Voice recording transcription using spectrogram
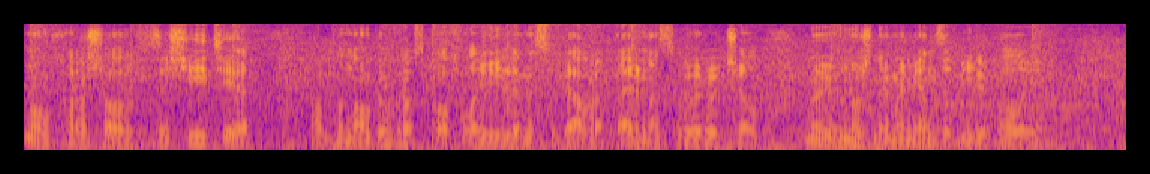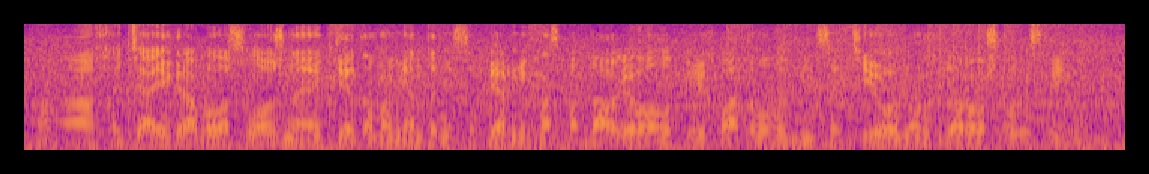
ну, хорошо в защите, много бросков ловили на себя, вратарь нас выручил. Ну и в нужный момент забили голы. А, хотя игра была сложная, где-то моментами соперник нас поддавливал, перехватывал инициативу, но здорово, что выстояли.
